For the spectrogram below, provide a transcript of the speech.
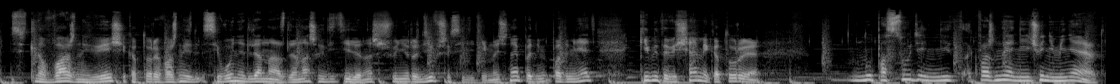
действительно важные вещи, которые важны сегодня для нас, для наших детей, для наших еще не родившихся детей. Мы начинаем подменять какими-то вещами, которые, ну, по сути, не так важны, они ничего не меняют.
